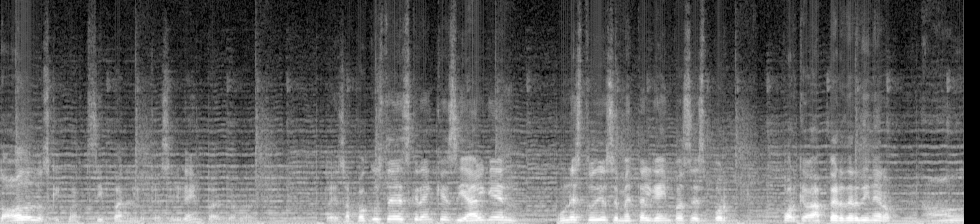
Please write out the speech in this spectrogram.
todos los que participan en lo que es el Game Pass, ¿verdad? Entonces, ¿a poco ustedes creen que si alguien, un estudio se mete al Game Pass es por, porque va a perder dinero? No.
